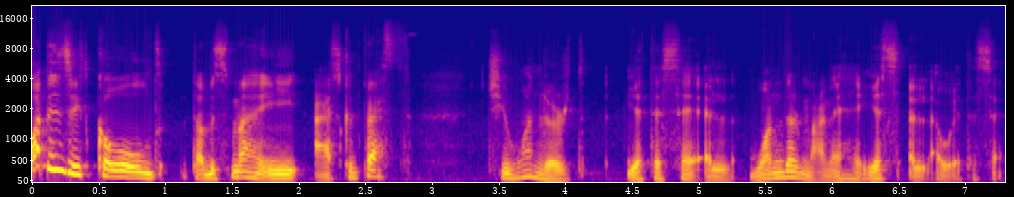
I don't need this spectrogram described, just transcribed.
what is it called طب اسمها إيه asked Beth she wondered يتساءل wonder معناها يسأل أو يتساءل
